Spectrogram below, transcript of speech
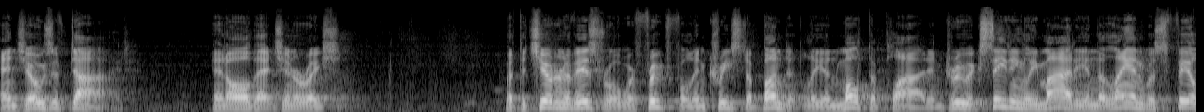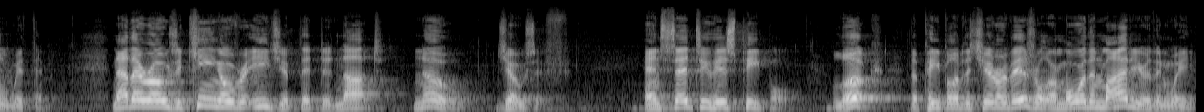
And Joseph died and all that generation. But the children of Israel were fruitful, increased abundantly, and multiplied, and grew exceedingly mighty, and the land was filled with them. Now there rose a king over Egypt that did not know Joseph, and said to his people, Look, the people of the children of Israel are more than mightier than we.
